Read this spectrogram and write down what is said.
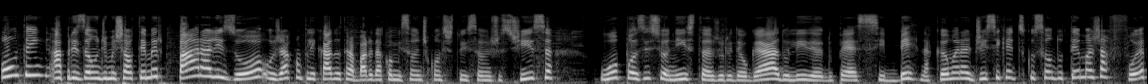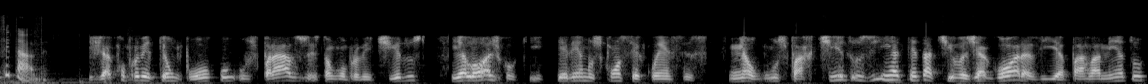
Ontem, a prisão de Michel Temer paralisou o já complicado trabalho da Comissão de Constituição e Justiça. O oposicionista Júlio Delgado, líder do PSB na Câmara, disse que a discussão do tema já foi afetada. Já comprometeu um pouco, os prazos estão comprometidos, e é lógico que teremos consequências em alguns partidos e em tentativas de agora, via parlamento,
